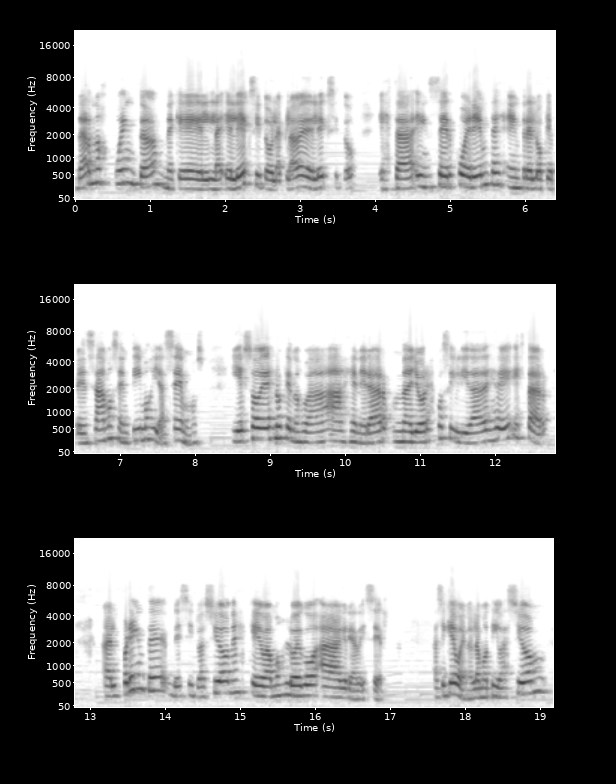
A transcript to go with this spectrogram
darnos cuenta de que el, éxito, la clave del éxito, está en ser coherentes entre lo que pensamos, sentimos y hacemos Y eso es lo que nos va a generar mayores posibilidades de estar al frente de situaciones que vamos luego a agradecer. Así que bueno, la motivación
